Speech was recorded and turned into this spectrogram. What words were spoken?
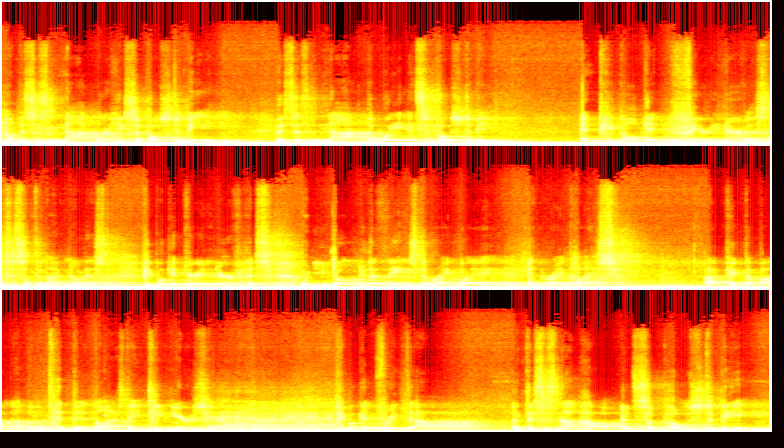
Now, this is not where he's supposed to be. This is not the way it's supposed to be. And people get very nervous. This is something I've noticed. People get very nervous when you don't do the things the right way in the right place. I've picked up on that little tidbit in the last 18 years here. People get freaked out. Like, this is not how it's supposed to be.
